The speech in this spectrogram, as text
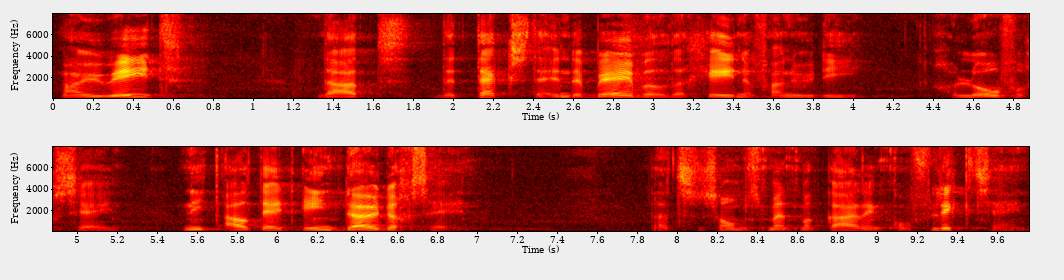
Maar u weet dat de teksten in de Bijbel, degene van u die gelovig zijn, niet altijd eenduidig zijn. Dat ze soms met elkaar in conflict zijn.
